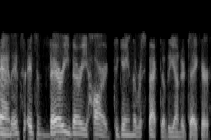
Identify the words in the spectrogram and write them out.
and it's it's very very hard to gain the respect of the Undertaker.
